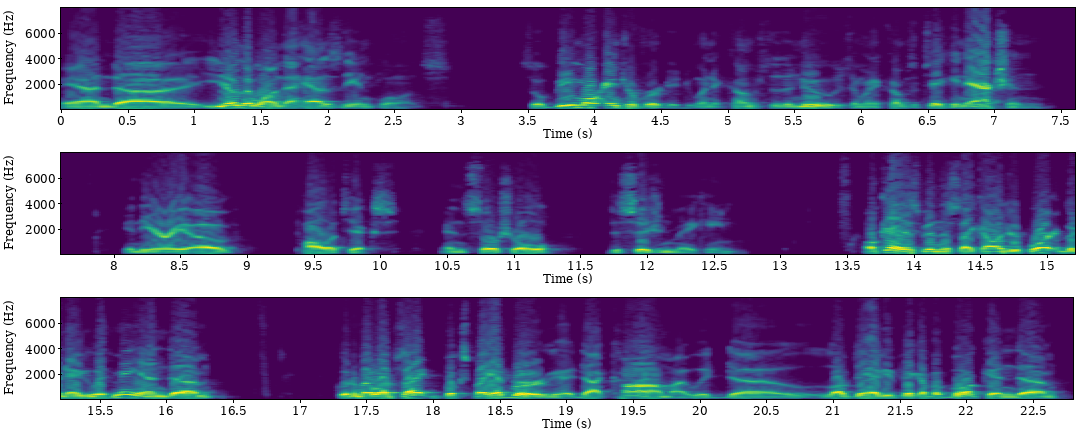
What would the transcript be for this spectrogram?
And uh, you're the one that has the influence. So be more introverted when it comes to the news and when it comes to taking action in the area of politics and social decision making. Okay, this has been the Psychology Report. Good to have you with me, and um, go to my website, booksbyhedberg.com. I would uh, love to have you pick up a book and um,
